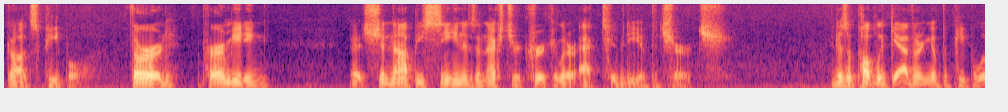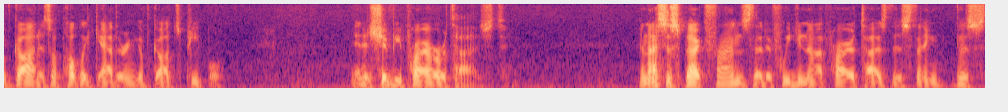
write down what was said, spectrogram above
God's people. Third, prayer meeting should not be seen as an extracurricular activity of the church. It is a public gathering of the people of God, it's a public gathering of God's people. And it should be prioritized. And I suspect, friends, that if we do not prioritize this thing, this,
